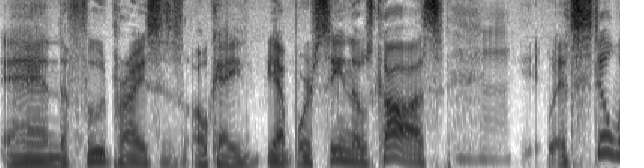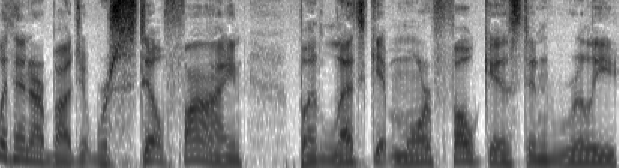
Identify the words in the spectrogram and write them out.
and the food prices, okay, yep, we're seeing those costs. Mm-hmm. It's still within our budget. We're still fine, but let's get more focused and really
